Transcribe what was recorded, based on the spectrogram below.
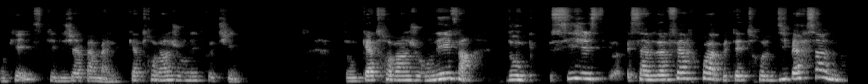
OK Ce qui est déjà pas mal. 80 journées de coaching. Donc 80 journées, enfin, donc si ça va faire quoi? Peut-être 10 personnes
